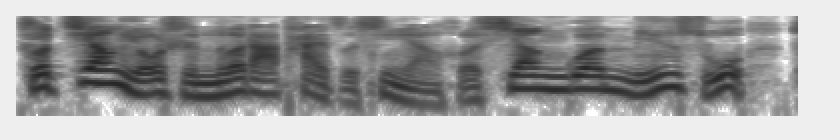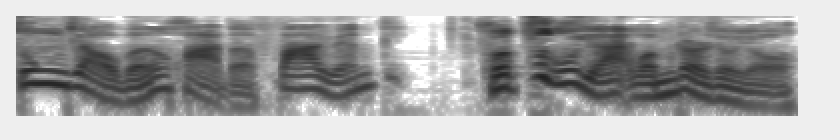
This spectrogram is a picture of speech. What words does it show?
说江油是哪吒太子信仰和相关民俗宗教文化的发源地。说自古以来我们这儿就有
